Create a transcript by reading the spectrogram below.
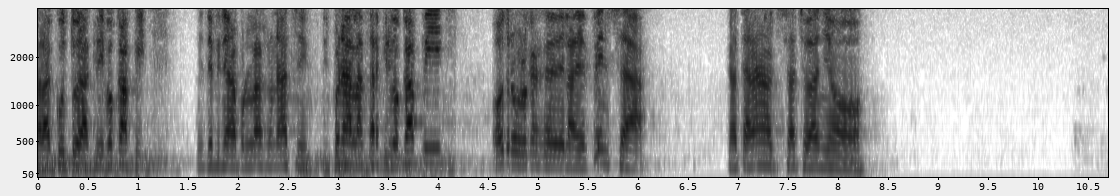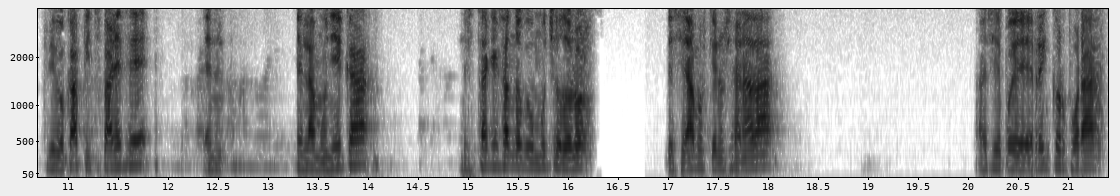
Para Cutura, Krivokapic. Definido por Lars Onach. Dispone a lanzar Krivokapic. Otro blocaje de la defensa. Catalana que se ha hecho daño. Krivokapic parece en, la muñeca. Se está quejando con mucho dolor. Deseamos que no sea nada. A ver si se puede reincorporar.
